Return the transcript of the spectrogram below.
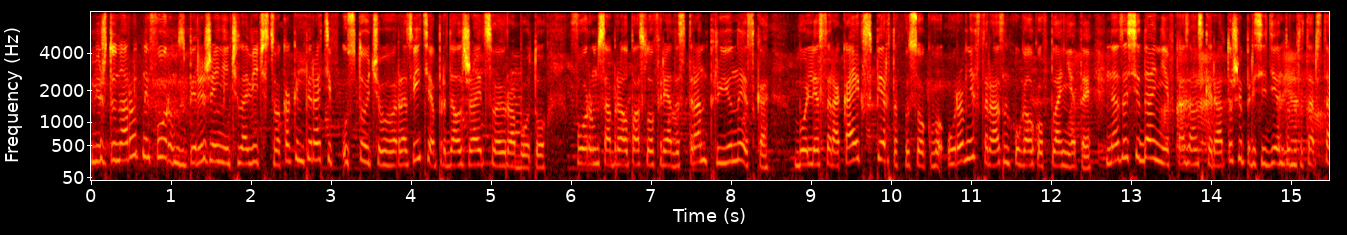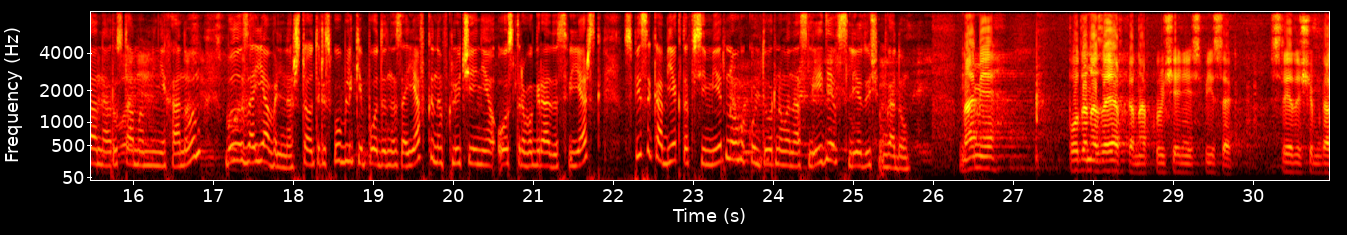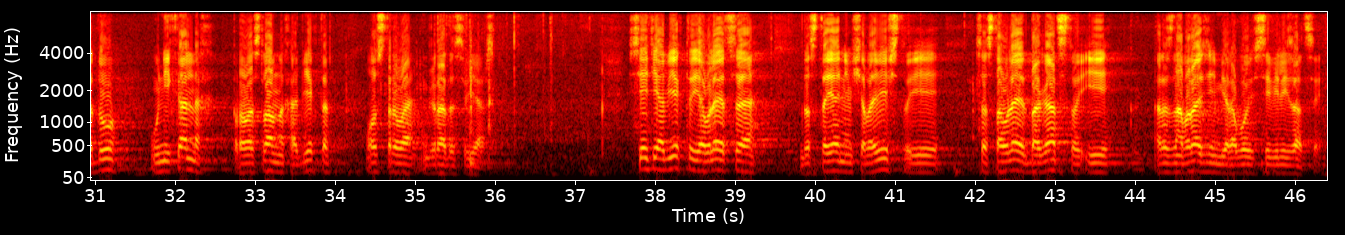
Международный форум сбережения человечества как императив устойчивого развития продолжает свою работу. Форум собрал послов ряда стран при ЮНЕСКо. Более 40 экспертов высокого уровня с разных уголков планеты. На заседании в Казанской ратуше президентом Татарстана Рустамом Минихановым было заявлено, что от республики подана заявка на включение острова Града Свияжск в список объектов всемирного культурного наследия в следующем году. Нами подана заявка на включение в список в следующем году уникальных православных объектов острова Града-Свияжск. Все эти объекты являются достоянием человечества и составляют богатство и разнообразие мировой цивилизации.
